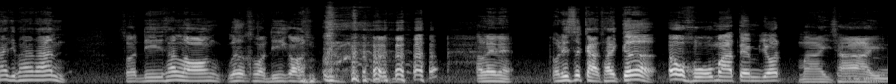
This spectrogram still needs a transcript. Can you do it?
ห้าสิบห้าท่าน สวัสดีท่านรองเลิกสวัสดีก่อน อะไรเนี่ยโอนิสกาไทเกอร์ โอ้โห มาเต็มยศ ไม่ใช่ อื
